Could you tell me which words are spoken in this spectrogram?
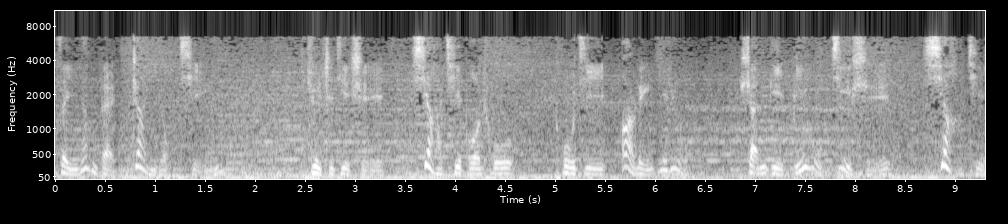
怎样的战友情？军事纪实下期播出，突击二零一六山地比武纪实下集。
